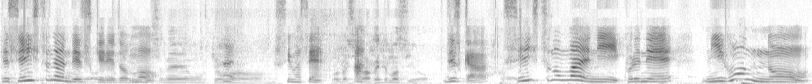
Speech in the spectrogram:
で、泉質なんですけれども。す。みません。あ。私負けてますよ。ですか、泉質の前に、これね、日本の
